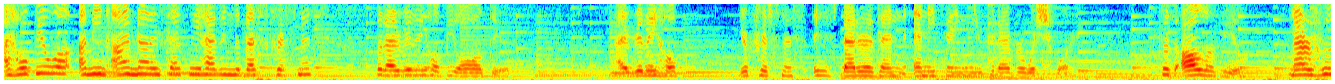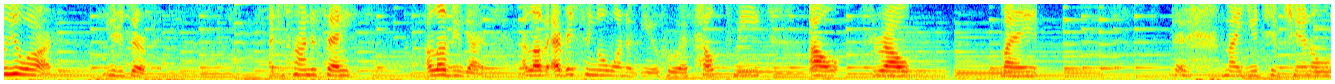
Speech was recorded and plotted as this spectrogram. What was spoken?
I hope you all. I mean, I'm not exactly having the best Christmas, but I really hope you all do. I really hope your Christmas is better than anything you could ever wish for. Because all of you, matter who you are, you deserve it. I just wanted to say, I love you guys. I love every single one of you who have helped me out throughout my my YouTube channel.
